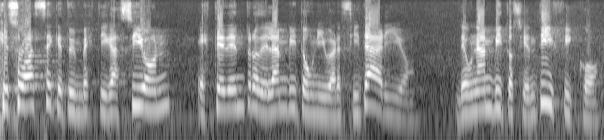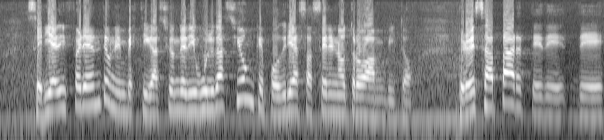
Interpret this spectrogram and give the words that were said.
eso hace que tu investigación esté dentro del ámbito universitario, de un ámbito científico. Sería diferente una investigación de divulgación que podrías hacer en otro ámbito. Pero esa parte de,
